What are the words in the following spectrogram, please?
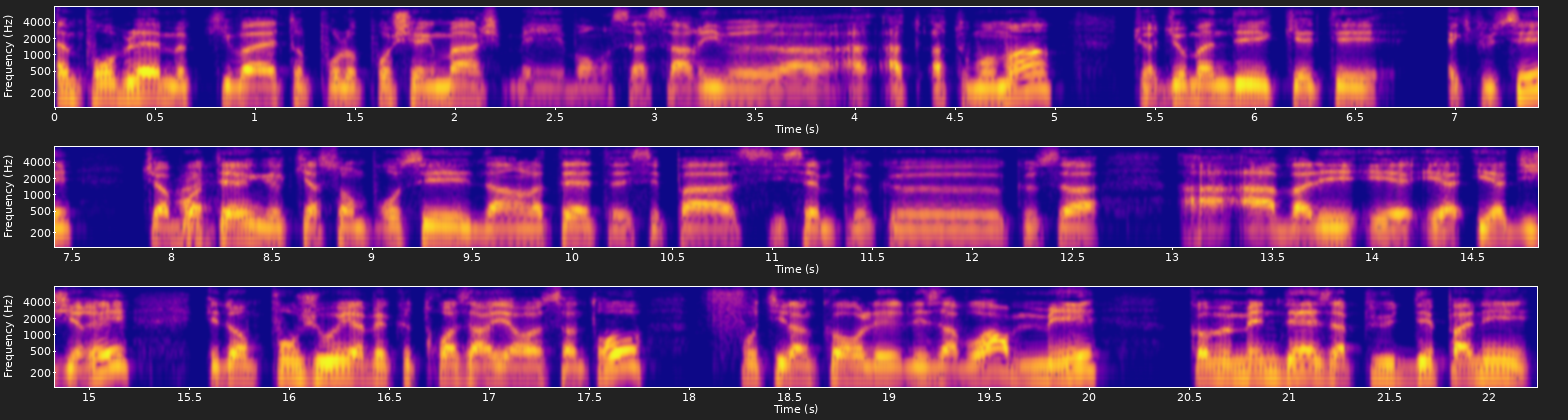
un problème qui va être pour le prochain match, mais bon, ça, ça arrive à, à, à tout moment. Tu as Diomandé qui a été expulsé. Tu as Boateng ouais. qui a son procès dans la tête et c'est pas si simple que, que ça à, à avaler et, et, à, et, à, digérer. Et donc, pour jouer avec trois arrières centraux, faut-il encore les, les avoir, mais comme Mendes a pu dépanner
